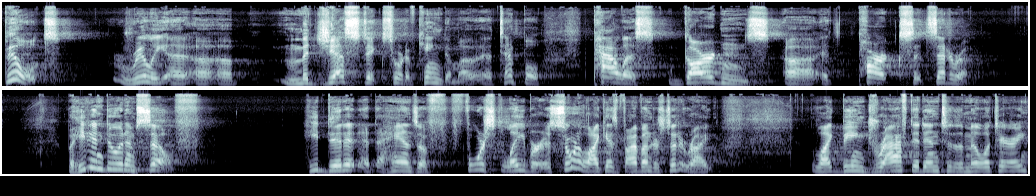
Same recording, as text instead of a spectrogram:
built really a, a, a majestic sort of kingdom, a, a temple, palace, gardens, uh, parks, etc. But he didn't do it himself. He did it at the hands of forced labor. It's sort of like, if I've understood it right, like being drafted into the military,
